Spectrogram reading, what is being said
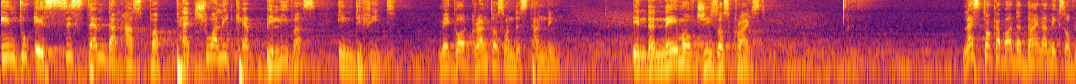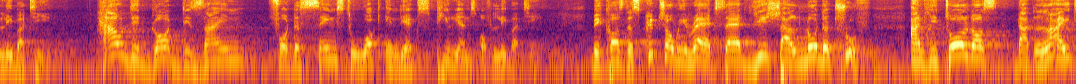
into a system that has perpetually kept believers in defeat. May God grant us understanding. In the name of Jesus Christ. Let's talk about the dynamics of liberty. How did God design for the saints to walk in the experience of liberty? Because the scripture we read said, ye shall know the truth And he told us that light,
